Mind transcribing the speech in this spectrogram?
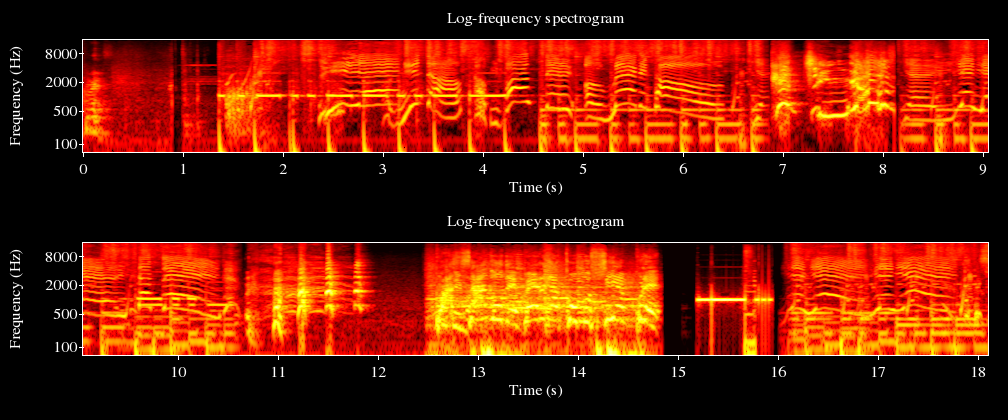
No mames. いいえお兄ちゃんハッピーバースデーおめでとうイエ ¡Chingados! イエイイエイイエイだって ¡Pasado de verga como siempre! イエイイエイイエイイエイ今年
